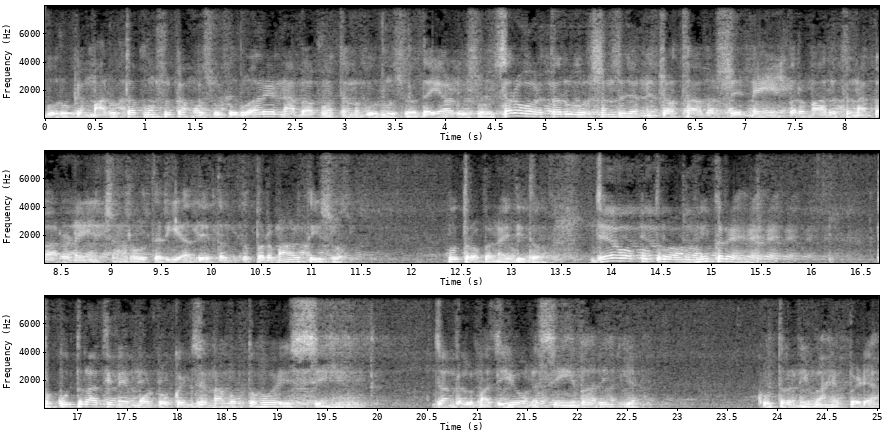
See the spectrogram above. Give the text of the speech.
ગુરુ કે મારું તપ હું શું કામ ઓછું કરું? અરે ના બાપુ, તમે ગુરુ છો, દયાળુ છો. સરોવર, તરુવર, સંતજન ચોથા વર્ષે મેં પરમાર્થના કારણે ચારો દરિયા દે તમે તો પરમાર્થી છો. કૂતરો બનાવી દીધો. જેવો કૂતરો આમ નીકળે, તો કૂતરાથી ને મોટું કંઈક જનાવર તો હોય, સિંહ. જંગલમાં જીયો અને સિંહ ભારી ગયા. કૂતરાની વાહે પડ્યા.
